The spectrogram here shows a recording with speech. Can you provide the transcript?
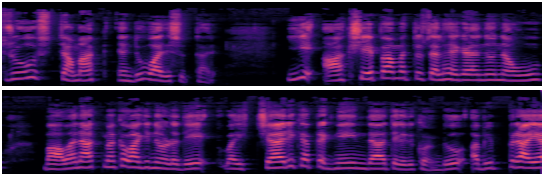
through stomach ಎಂದು ವಾದಿಸುತ್ತಾರೆ. ಈ ಆಕ್ಷೇಪ ಮತ್ತು ಸಲಹೆಗಳನ್ನು ನಾವು ಭಾವನಾತ್ಮಕವಾಗಿ ನೋಡದೆ ವೈಚಾರಿಕ ಪ್ರಜ್ಞೆಯಿಂದ ತೆಗೆದುಕೊಂಡು ಅಭಿಪ್ರಾಯ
